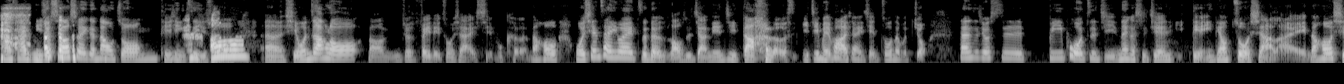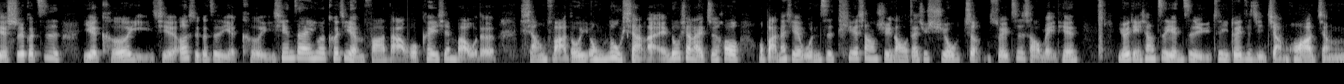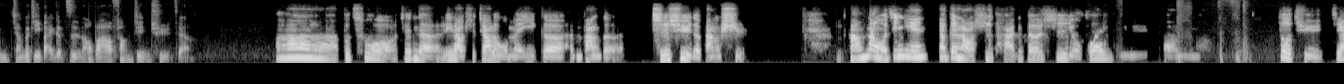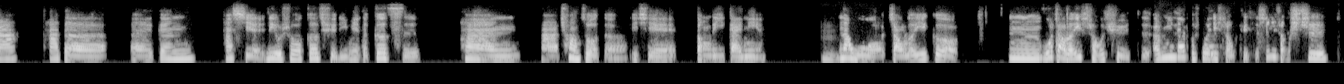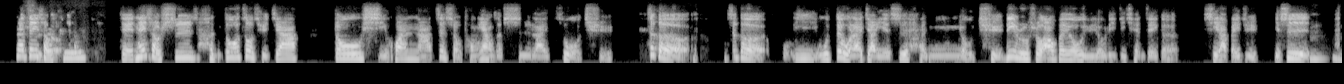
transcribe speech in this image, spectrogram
那他你就是要设一个闹钟提醒自己说，呃，写文章喽，然后你就非得坐下来写不可。然后我现在因为真的老实讲年纪大了，已经没办法像以前做那么久，但是就是逼迫自己那个时间点一定要坐下来，然后写十个字也可以，写二十个字也可以。现在因为科技很发达，我可以先把我的想法都用录下来，录下来之后。我把那些文字贴上去，然后我再去修正，所以至少每天有一点像自言自语，自己对自己讲话，讲讲个几百个字，然后把它放进去，这样。啊，不错，真的，李老师教了我们一个很棒的持续的方式。好，那我今天要跟老师谈的是有关于嗯作曲家他的呃跟。他写，例如说歌曲里面的歌词和他创作的一些动力概念。嗯，那我找了一个，嗯，我找了一首曲子，呃，应该不说一首曲子，是一首诗。那这一首诗，对，那首诗很多作曲家都喜欢拿这首同样的诗来作曲。这个，这个。以我对我来讲也是很有趣。例如说《奥菲欧与尤利迪茜》这个希腊悲剧，也是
